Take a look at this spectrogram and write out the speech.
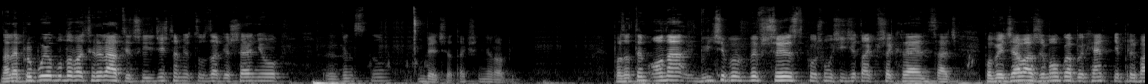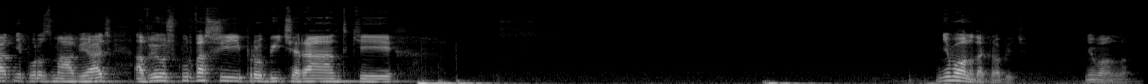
No ale próbują budować relacje, czyli gdzieś tam jest to w zawieszeniu, y, więc no wiecie, tak się nie robi. Poza tym ona, widzicie, wy wszystko już musicie tak przekręcać. Powiedziała, że mogłaby chętnie prywatnie porozmawiać, a wy już kurwa ship robicie, randki. Nie wolno tak robić. Nie wolno.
